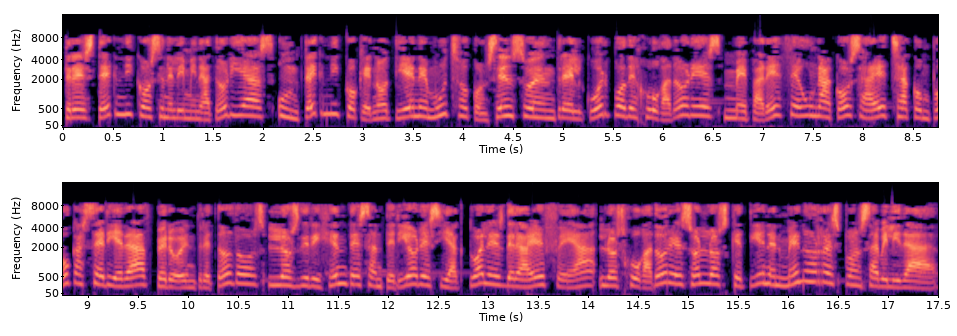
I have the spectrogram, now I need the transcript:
Tres técnicos en eliminatorias, un técnico que no tiene mucho consenso entre el cuerpo de jugadores, me parece una cosa hecha con poca seriedad, pero entre todos, los dirigentes anteriores y actuales de la FA, los jugadores son los que tienen menos responsabilidad.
